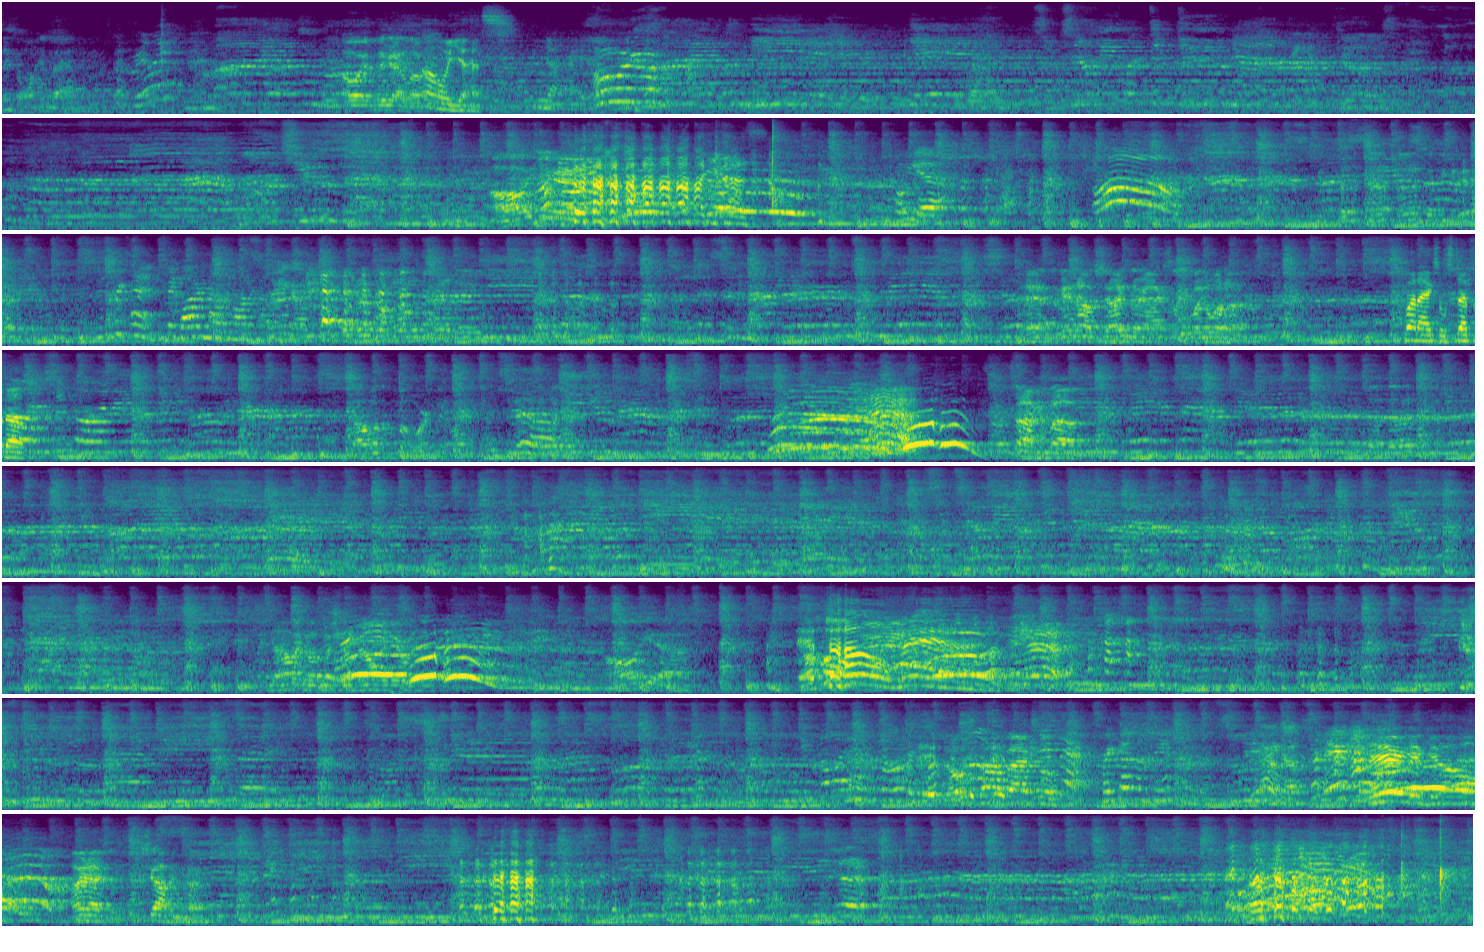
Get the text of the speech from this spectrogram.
think I want him back. Really? Oh, I think I love Oh, yes. No. Oh my god! Oh yeah! yes. Oh yeah. Watermelon, watermelon. Man, you're getting outshined there, actually. You might want to. On, Axel, step it up. Now I know if I should go over here. Oh yeah. Oh, man. Yeah. Stop, Axel. Break out those dance moves. There you go. There you go. All right, Axel. Shopping cart.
